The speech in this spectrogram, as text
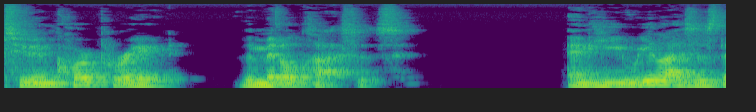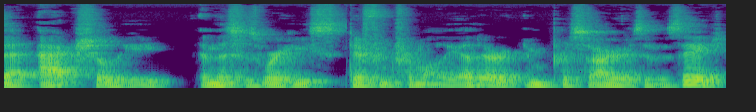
to incorporate the middle classes. And he realizes that actually, and this is where he's different from all the other impresarios of his age,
